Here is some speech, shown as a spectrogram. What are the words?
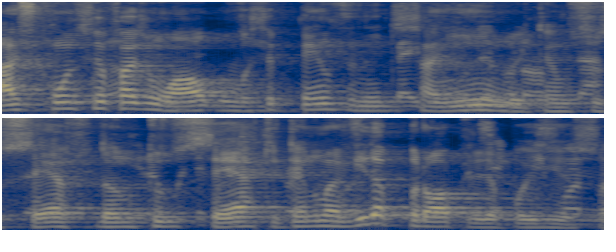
Acho que quando você faz um álbum, você pensa nele saindo e tendo sucesso, dando tudo certo e tendo uma vida própria depois disso.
